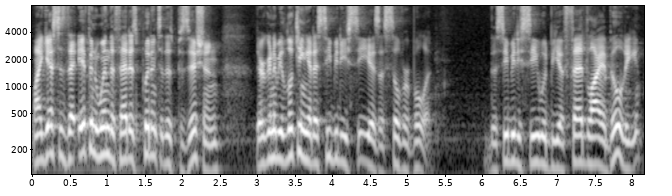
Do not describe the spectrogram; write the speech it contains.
My guess is that if and when the Fed is put into this position, they're going to be looking at a CBDC as a silver bullet. The CBDC would be a Fed liability,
